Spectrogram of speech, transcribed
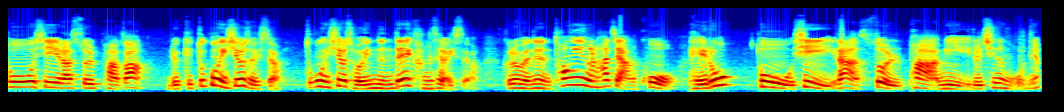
도, 시, 라, 솔, 파가 이렇게 뚜껑이 씌워져 있어요. 뚜껑이 씌워져 있는데 강세가 있어요. 그러면은 텅잉을 하지 않고 배로 도, 시, 라, 솔, 파, 미를 치는 거거든요.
